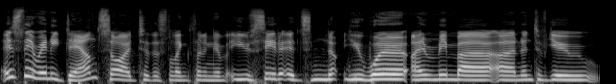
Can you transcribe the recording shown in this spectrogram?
Is there any downside to this lengthening? Of, you said it's no, you were. I remember an interview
